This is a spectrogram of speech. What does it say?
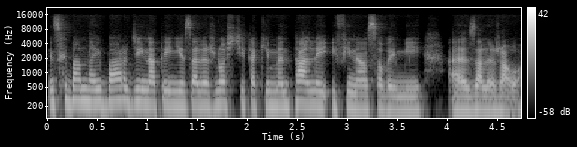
więc chyba najbardziej na tej niezależności takiej mentalnej i finansowej mi e, zależało.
